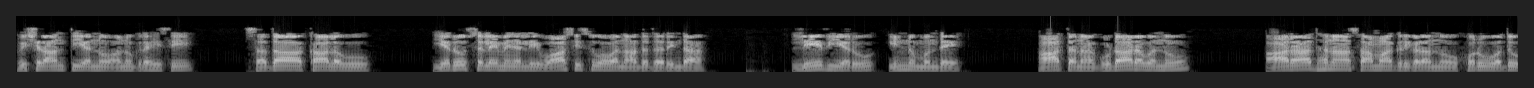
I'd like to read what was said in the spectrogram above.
ವಿಶ್ರಾಂತಿಯನ್ನು ಅನುಗ್ರಹಿಸಿ ಸದಾ ಕಾಲವು ಯೆರೂಸಲೇಮಿನಲ್ಲಿ ವಾಸಿಸುವವನಾದದರಿಂದ ಲೇವಿಯರು ಇನ್ನು ಮುಂದೆ ಆತನ ಗುಡಾರವನ್ನೂ ಆರಾಧನಾ ಸಾಮಗ್ರಿಗಳನ್ನು ಹೊರುವುದು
